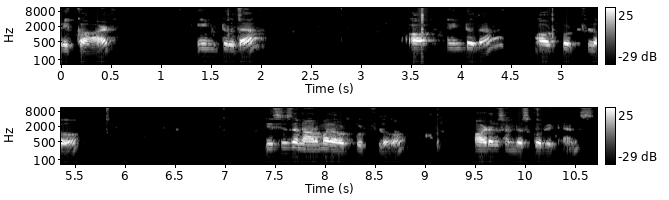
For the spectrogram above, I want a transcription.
record into the uh, into the output flow. This is a normal output flow orders underscore returns.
